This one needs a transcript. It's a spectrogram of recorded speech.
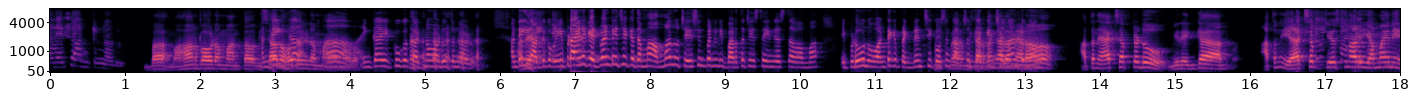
అనేసి అంటున్నాడు. బా మహానుభావుడు అమ్మా అంత విశాల ఇంకా ఎక్కువగా కట్నం అడుగుతున్నాడు. అంటే ఇది. అడ్డుకో ఇప్పుడు ఆయనకి అడ్వాంటేజే కదమ్మా. అమ్మ నువ్వు చేసిన పని నీ భర్త చేస్తే ఏం చేస్తావమ్మా? ఇప్పుడు నువ్వు వంటకి ప్రెగ్నెన్సీ కోసం ఖర్చులు తగ్గించాలి అతను యాక్సెప్టెడ్ మీరు ఇంకా అతను యాక్సెప్ట్ చేస్తున్నాడు ఈ అమ్మాయిని.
